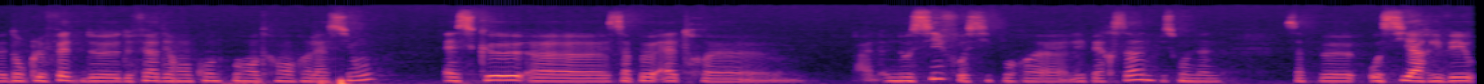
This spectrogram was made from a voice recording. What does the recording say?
donc le fait de, faire des rencontres pour entrer en relation, est-ce que ça peut être nocif aussi pour les personnes, puisqu'on ça peut aussi arriver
